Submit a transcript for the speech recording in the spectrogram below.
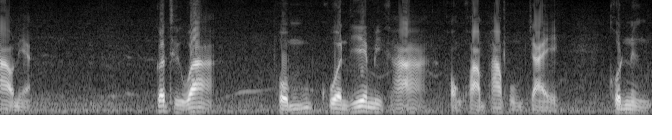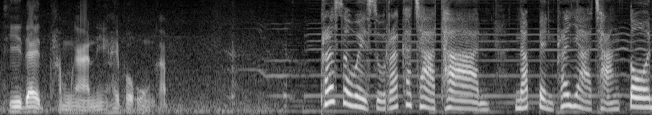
9 เนี่ย ก็ถือว่าผมควรที่จะมีค่า ของความภาคภูมิใจ คนหนึ่งที่ได้ทำงานนี้ให้พระองค์ครับ พระเสวสุรคชาทาน นับเป็นพระยาช้างต้น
